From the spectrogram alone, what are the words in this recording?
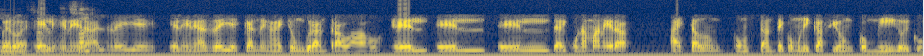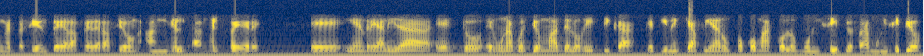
pero el, general Reyes, el general Reyes Carmen ha hecho un gran trabajo. Él, él, él de alguna manera ha estado en constante comunicación conmigo y con el presidente de la federación, Ángel, Ángel Pérez. Eh, y en realidad esto es una cuestión más de logística que tienen que afinar un poco más con los municipios. O sea, el municipio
